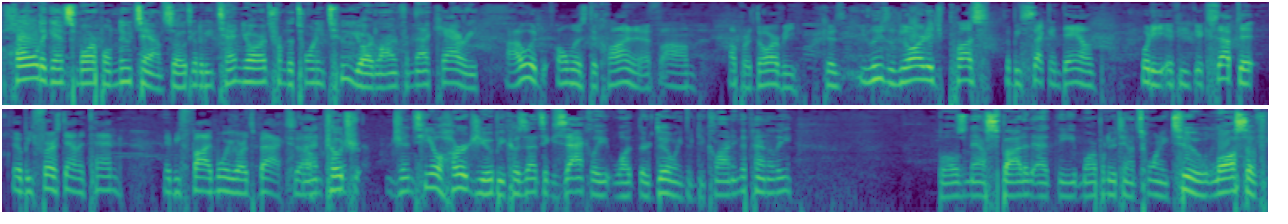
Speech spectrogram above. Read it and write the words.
hold against Marple Newtown. So it's going to be 10 yards from the 22 yard line from that carry. I would almost decline it if um Upper Darby because you lose the yardage plus it'll be second down. What do you if you accept it, it'll be first down at ten, maybe five more yards back. So And Coach Gentile heard you because that's exactly what they're doing. They're declining the penalty. Ball's now spotted at the Marple Newtown 22. Loss of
